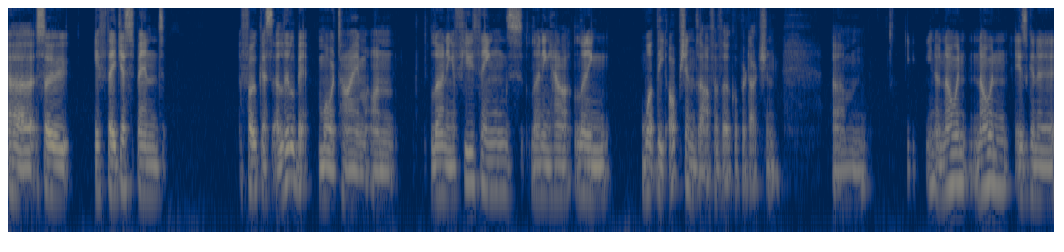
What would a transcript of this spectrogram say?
Uh, so if they just spend focus a little bit more time on learning a few things, learning how, learning what the options are for vocal production. Um, you know, no one, no one is going to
